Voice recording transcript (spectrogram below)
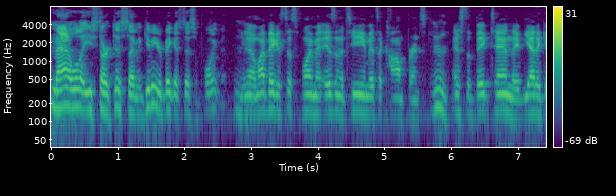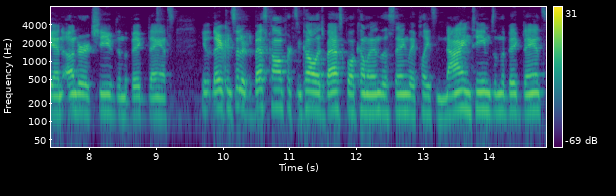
Matt. We'll let you start this segment. Give me your biggest disappointment. You know, my biggest disappointment isn't a team; it's a conference. Mm. It's the Big Ten. They've yet again underachieved in the Big Dance. You know, they're considered the best conference in college basketball coming into this thing. They placed nine teams in the Big Dance.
